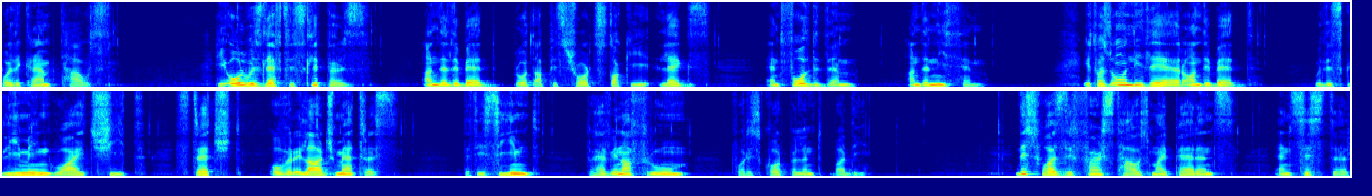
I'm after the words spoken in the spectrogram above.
for the cramped house. He always left his slippers under the bed, brought up his short, stocky legs, and folded them underneath him. It was only there on the bed, with its gleaming white sheet stretched over a large mattress, that he seemed to have enough room for his corpulent body. This was the first house my parents and sister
